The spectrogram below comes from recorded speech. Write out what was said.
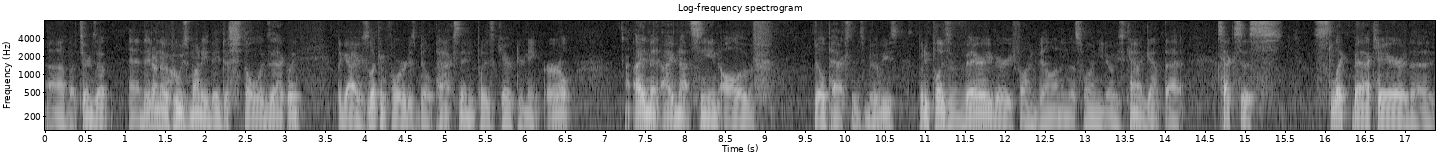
Uh, but turns out, and they don't know whose money they just stole exactly. The guy who's looking for it is Bill Paxton. He plays a character named Earl. I admit I've not seen all of Bill Paxton's movies, but he plays a very, very fun villain in this one. You know, he's kind of got that Texas slick back hair, the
